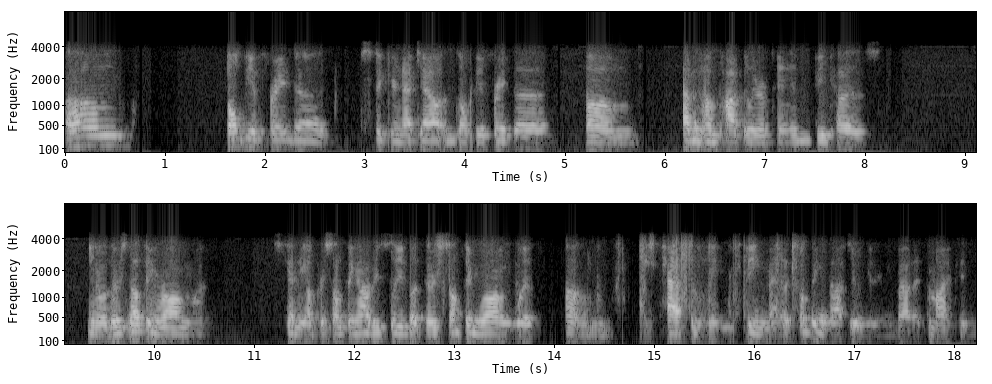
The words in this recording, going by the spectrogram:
Um, don't be afraid to stick your neck out, and don't be afraid to um, have an unpopular opinion because you know there's nothing wrong with standing up for something, obviously, but there's something wrong with um, just passively being mad at something and not doing anything about it, in my opinion.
